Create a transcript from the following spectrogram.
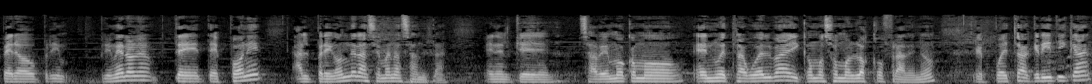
Pero prim- primero te, te expone al pregón de la Semana Santa, en el que sabemos cómo es nuestra Huelva y cómo somos los cofrades, ¿no? Expuesto a críticas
